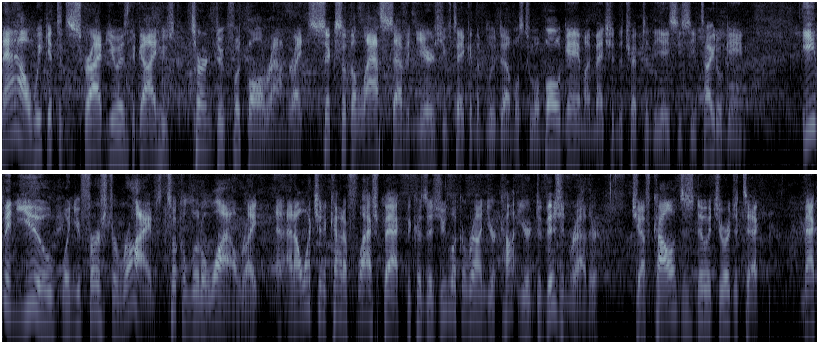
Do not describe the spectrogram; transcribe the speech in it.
now, we get to describe you as the guy who's turned Duke football around, right? Six of the last seven years, you've taken the Blue Devils to a bowl game. I mentioned the trip to the ACC title game. Even you, when you first arrived, took a little while, right? And, and I want you to kind of flash back because as you look around your your division, rather, Geoff Collins is new at Georgia Tech. Mack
